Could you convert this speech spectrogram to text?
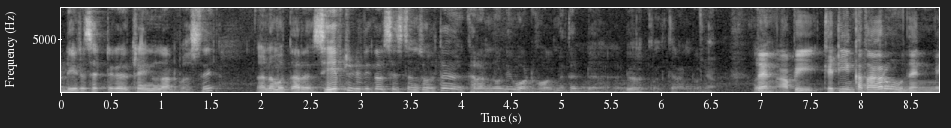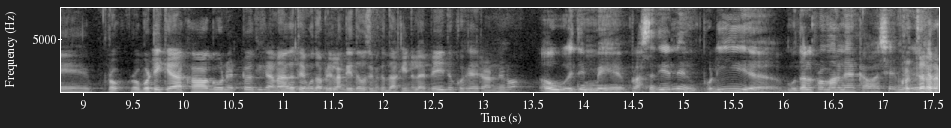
ඩේට සෙට් එක ට්‍රේන් වනට පස්සේ. නමුත් අර සේෆ්ට ක්‍රටිකල් සිස්ටම්ස් වලට කරන්න ඕනේ වොට ෆෝල් මෙතඩ් ඩියලප්මන්ට් කරන්න ඕනේ. දැන් අපි කෙටින් කතාකරමු දැන් මේ රොබටික කාගෝ නෙට්වක අනාගතය මුද අපි ලගේ දවසමක දකින්න ලැබේද කොහ රන්නවා ඔවු ඉතින් මේ ප්‍රශ්න තියන්නේ පොඩි මුදල් ප්‍රමාණයක් අවශ්‍ය කොච්චර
